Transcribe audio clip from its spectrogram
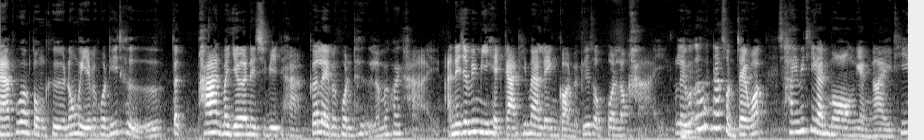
นะพูดตรงๆคือน้องหมีเป็นคนที่ถือแต่พลาดมาเยอะในชีวิตค่ะ ก็เลยเป็นคนถือแล้วไม่ค่อยขาย อันนี้จะไม่มีเหตุการณ์ที่มาเลงก่อนแบบพี่โสพลแล้วขายเลยว่าเออน่าสนใจว่าใช้วิธีการมองอย่างไรที่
